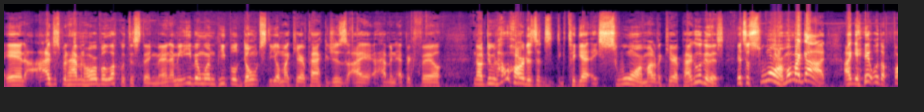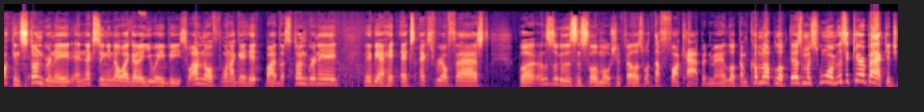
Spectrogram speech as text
And I've just been having horrible luck with this thing, man. I mean, even when people don't steal my care packages, I have an epic fail. Now, dude, how hard is it to get a swarm out of a care pack? Look at this. It's a swarm. Oh, my God. I get hit with a fucking stun grenade, and next thing you know, I got a UAV. So I don't know if when I get hit by the stun grenade, maybe I hit XX real fast. But let's look at this in slow motion, fellas. What the fuck happened, man? Look, I'm coming up. Look, there's my swarm. There's a care package.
